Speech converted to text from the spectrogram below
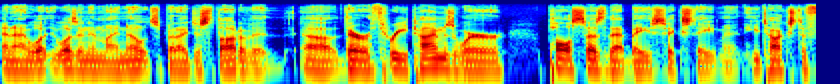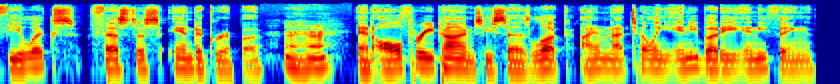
and I it wasn't in my notes, but I just thought of it. Uh, there are three times where Paul says that basic statement. He talks to Felix, Festus, and Agrippa, and all three times he says, "Look, I am not telling anybody anything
